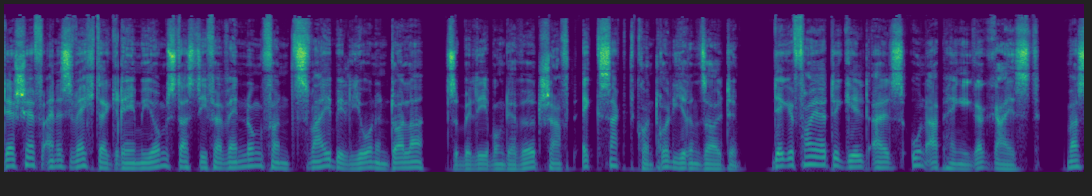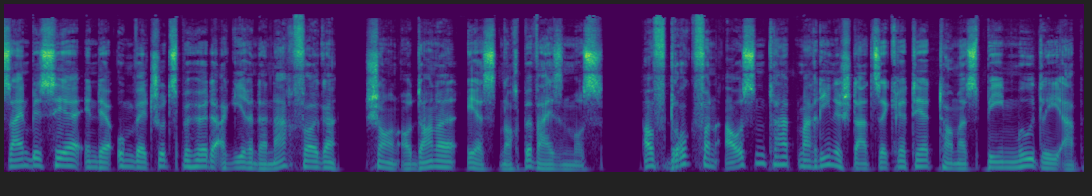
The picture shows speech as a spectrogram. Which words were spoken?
der Chef eines Wächtergremiums, das die Verwendung von zwei Billionen Dollar zur Belebung der Wirtschaft exakt kontrollieren sollte. Der Gefeuerte gilt als unabhängiger Geist, was sein bisher in der Umweltschutzbehörde agierender Nachfolger Sean O'Donnell erst noch beweisen muss. Auf Druck von außen trat Marinestaatssekretär Thomas B. Moodley ab.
